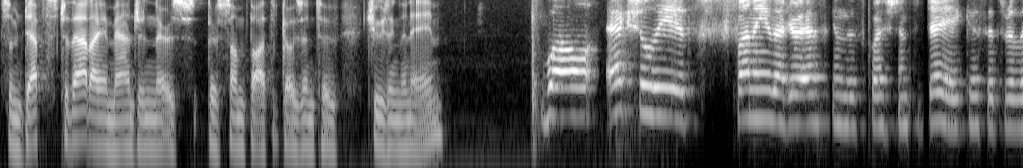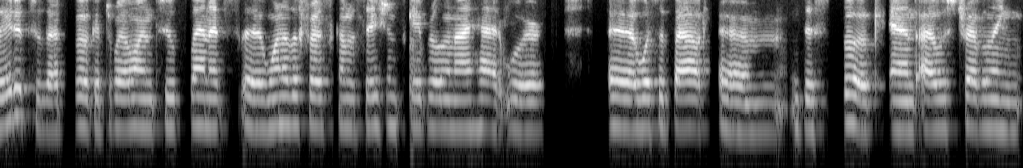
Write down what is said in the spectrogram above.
some depths to that? I imagine there's there's some thought that goes into choosing the name. Well, actually, it's funny that you're asking this question today because it's related to that book, A Dweller on Two Planets. Uh, one of the first conversations Gabriel and I had were uh, was about um, this book, and I was traveling,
